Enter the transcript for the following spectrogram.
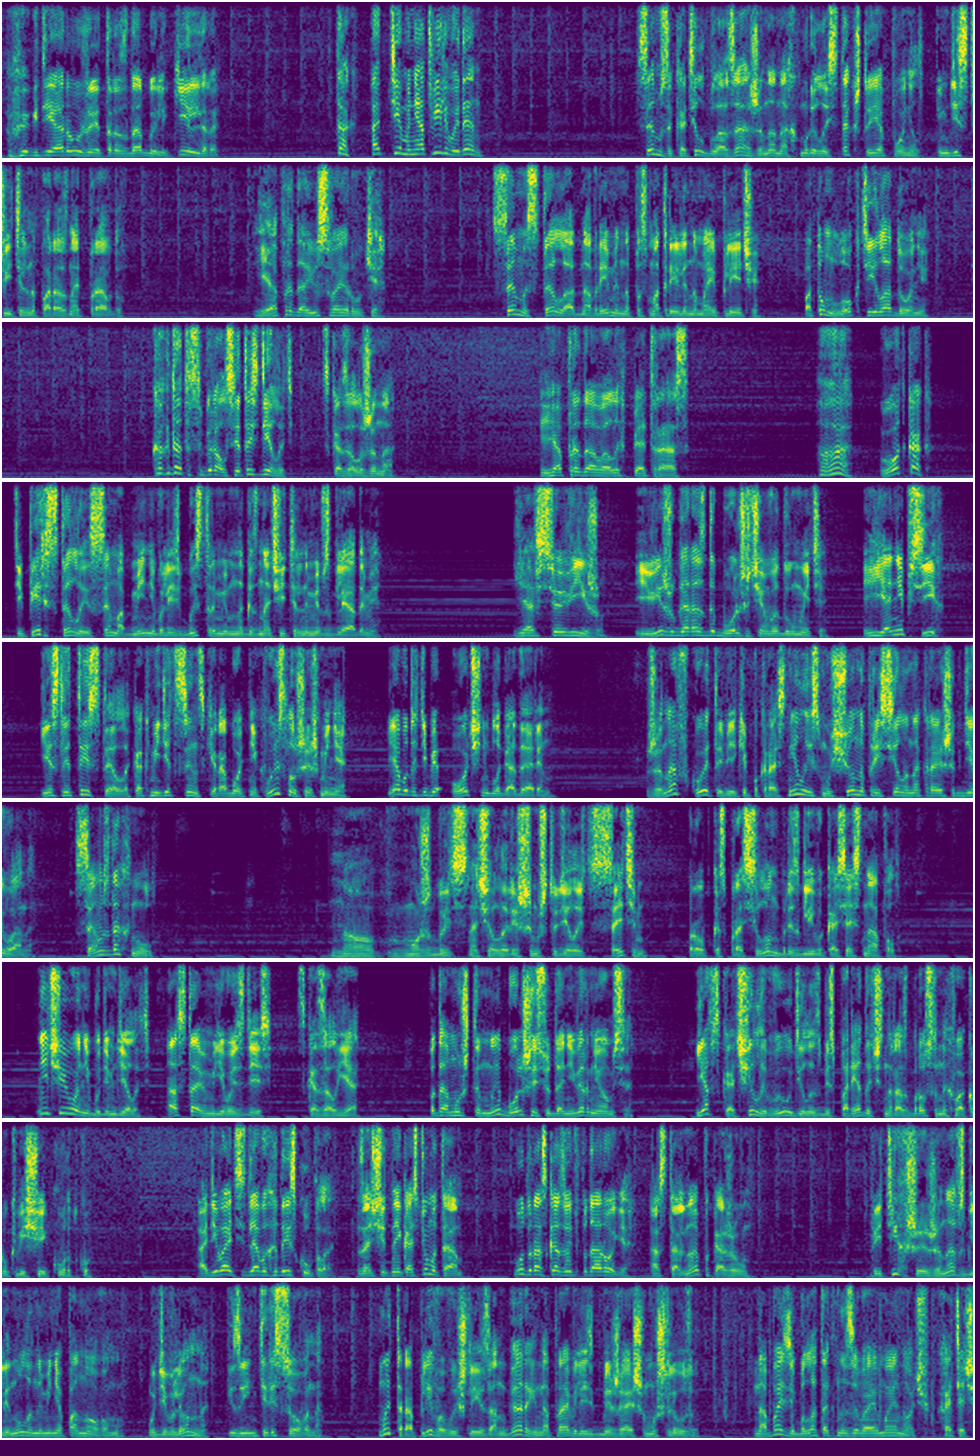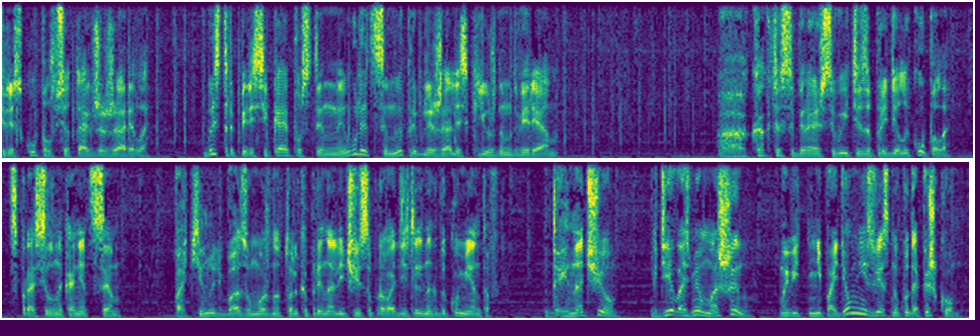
«Вы где оружие-то раздобыли, киллеры?» «Так, от темы не отвиливай, Дэн», Сэм закатил глаза, а жена нахмурилась так, что я понял, им действительно пора знать правду. «Я продаю свои руки». Сэм и Стелла одновременно посмотрели на мои плечи, потом локти и ладони. «Когда ты собирался это сделать?» – сказала жена. «Я продавал их пять раз». «А, вот как?» Теперь Стелла и Сэм обменивались быстрыми многозначительными взглядами. «Я все вижу», и вижу гораздо больше, чем вы думаете. И я не псих. Если ты, Стелла, как медицинский работник выслушаешь меня, я буду тебе очень благодарен». Жена в кои-то веки покраснела и смущенно присела на краешек дивана. Сэм вздохнул. «Но, может быть, сначала решим, что делать с этим?» – робко спросил он, брезгливо косясь на пол. «Ничего не будем делать, оставим его здесь», – сказал я. «Потому что мы больше сюда не вернемся. Я вскочил и выудил из беспорядочно разбросанных вокруг вещей куртку. «Одевайтесь для выхода из купола. Защитные костюмы там. Буду рассказывать по дороге. Остальное покажу». Притихшая жена взглянула на меня по-новому, удивленно и заинтересованно. Мы торопливо вышли из ангара и направились к ближайшему шлюзу. На базе была так называемая ночь, хотя через купол все так же жарило. Быстро пересекая пустынные улицы, мы приближались к южным дверям – «А как ты собираешься выйти за пределы купола?» – спросил наконец Сэм. «Покинуть базу можно только при наличии сопроводительных документов. Да и на чем? Где возьмем машину? Мы ведь не пойдем неизвестно куда пешком».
